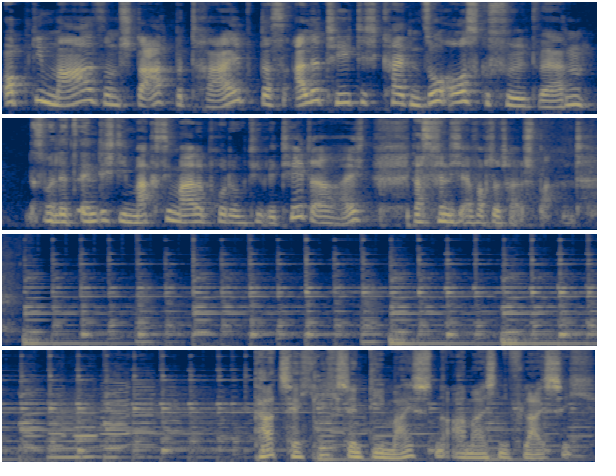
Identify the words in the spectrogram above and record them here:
optimal so einen Staat betreibt, dass alle Tätigkeiten so ausgefüllt werden, dass man letztendlich die maximale Produktivität erreicht, das finde ich einfach total spannend. Tatsächlich sind die meisten Ameisen fleißig,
